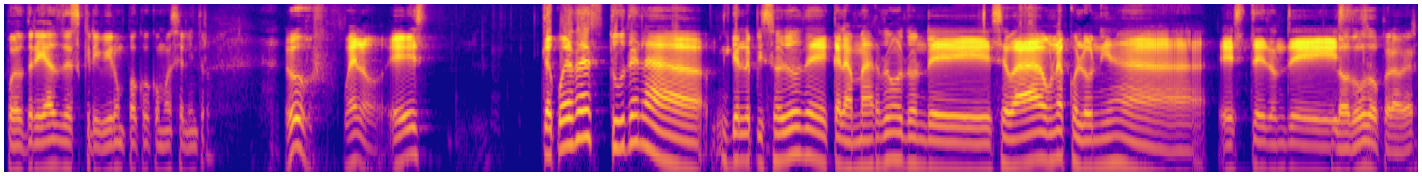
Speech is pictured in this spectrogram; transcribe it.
¿Podrías describir un poco cómo es el intro? Uf, bueno, es... ¿Te acuerdas tú de la, del episodio de Calamardo donde se va a una colonia, este, donde... Lo dudo, pero a ver.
